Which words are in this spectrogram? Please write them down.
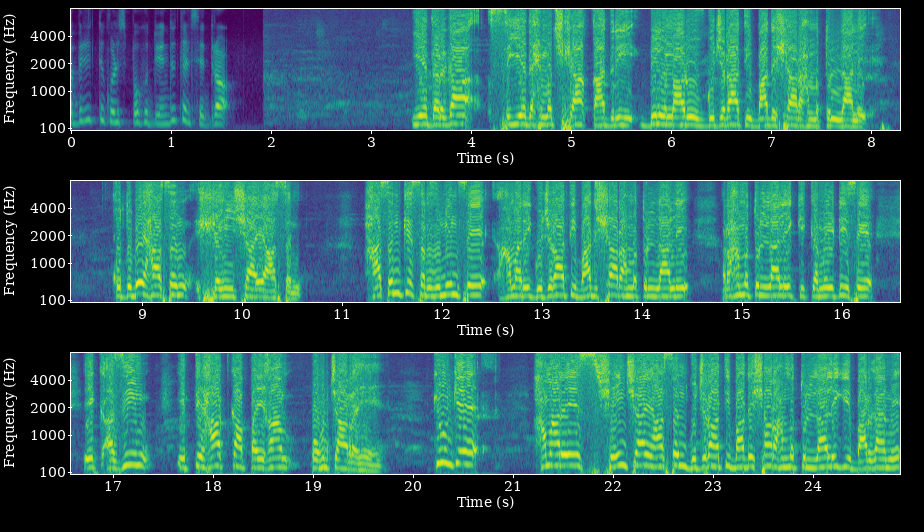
ಅಭಿವೃದ್ಧಿಗೊಳಿಸಬಹುದು ಎಂದು ತಿಳಿಸಿದರು ये दरगाह सैयद अहमद शाह कादरी बिल मारूफ गुजराती बादशाह रहमतुल्लाह حاسم کی سرزمین سے ہماری گجراتی بادشاہ رحمت اللہ علیہ رحمت اللہ علیہ کی کمیٹی سے ایک عظیم اتحاد کا پیغام پہنچا رہے ہیں۔ کیونکہ ہمارے اس شہنشاہ حسن گجراتی بادشاہ رحمت اللہ علیہ کی بارگاہ میں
